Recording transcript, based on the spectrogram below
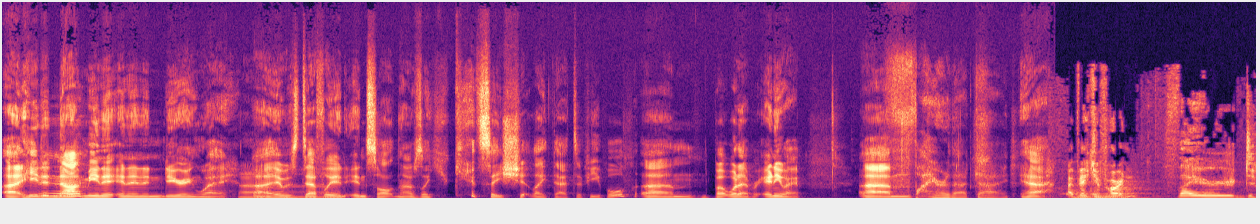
Uh, he did not mean it in an endearing way. Uh, it was definitely an insult. And I was like, you can't say shit like that to people. Um, but whatever. Anyway. Um, Fire that guy. yeah. I beg your pardon? Fired.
